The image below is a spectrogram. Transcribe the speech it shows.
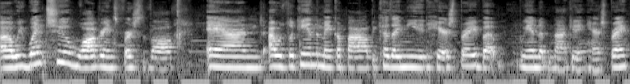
Uh, we went to walgreens first of all and i was looking in the makeup aisle because i needed hairspray but we ended up not getting hairspray.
